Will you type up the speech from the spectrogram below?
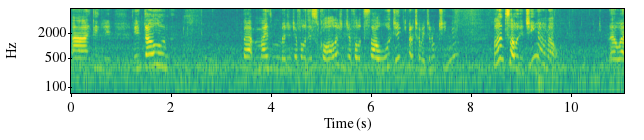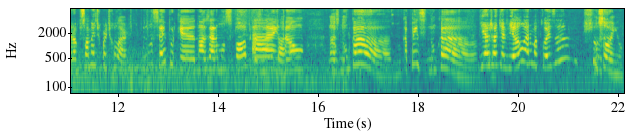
Ah, entendi. Então, pra- mas a gente já falou de escola, a gente já falou de saúde, que praticamente não tinha. Plano de saúde tinha ou não? Ou era só médico particular? Não sei, porque nós éramos pobres, Ah, né? tá. Então nós nunca, nunca pensamos, nunca. Viajar de avião era uma coisa. Um sonho.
